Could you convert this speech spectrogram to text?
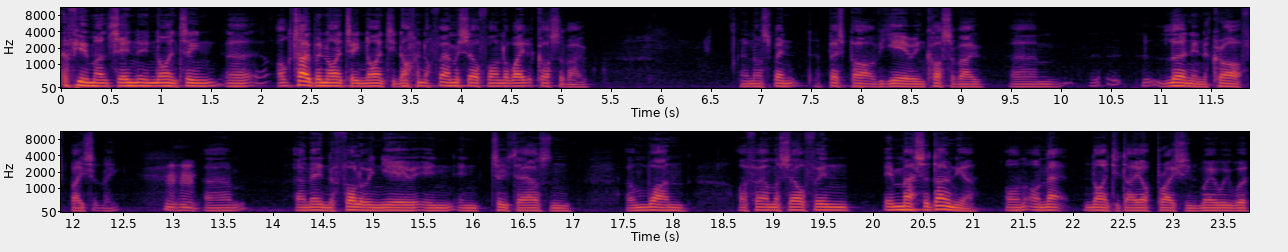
a few months in, in nineteen uh, October nineteen ninety nine, I found myself on the way to Kosovo and I spent the best part of a year in Kosovo um, learning the craft, basically. Mm-hmm. Um, and then the following year, in, in 2001, I found myself in, in Macedonia on, on that 90 day operation where we were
